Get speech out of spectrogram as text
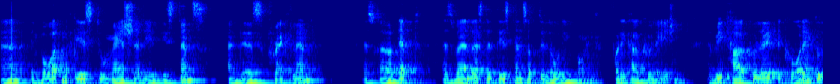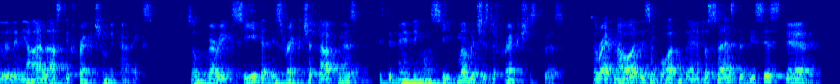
And important is to measure the distance and the crack length as uh, depth, as well as the distance of the loading point for the calculation. And we calculate according to the linear elastic fracture mechanics. So where we see that this fracture toughness is depending on sigma, which is the fracture stress. So right now it is important to emphasize that this is the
